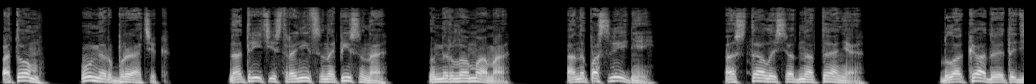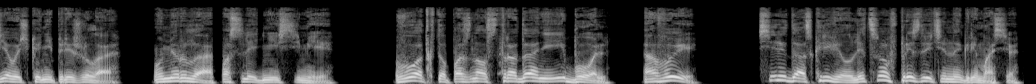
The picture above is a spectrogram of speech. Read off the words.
Потом «Умер братик». На третьей странице написано «Умерла мама». А на последней осталась одна Таня. Блокаду эта девочка не пережила. Умерла последняя из семьи. Вот кто познал страдания и боль. А вы...» Середа скривил лицо в презрительной гримасе.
